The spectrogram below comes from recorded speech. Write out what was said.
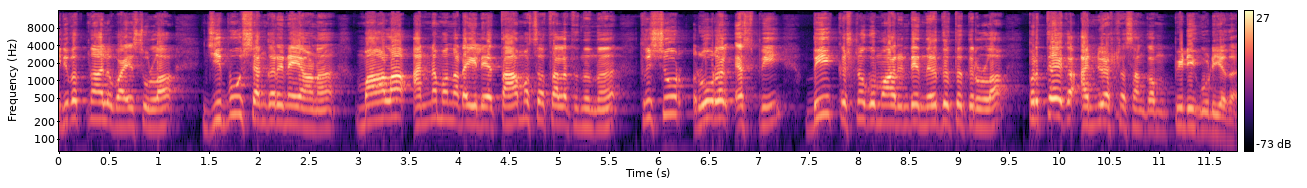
ഇരുപത്തിനാല് വയസ്സുള്ള ജിബു ശങ്കറിനെയാണ് മാള അന്നമനടയിലെ താമസ സ്ഥലത്ത് നിന്ന് Thrissur rural S P B കൃഷ്ണകുമാറിന്റെ നേതൃത്വത്തിലുള്ള പ്രത്യേക അന്വേഷണ സംഘം പിടികൂടിയത്.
